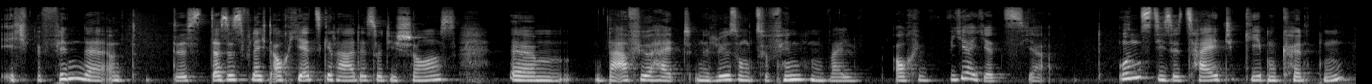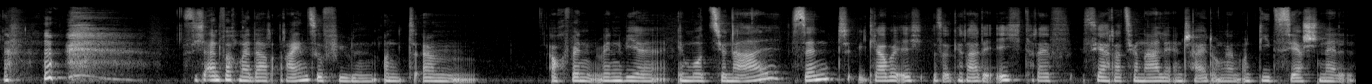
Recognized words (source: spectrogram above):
ich finde, und das, das ist vielleicht auch jetzt gerade so die Chance, ähm, dafür halt eine Lösung zu finden, weil auch wir jetzt ja uns diese Zeit geben könnten, sich einfach mal da reinzufühlen und ähm, auch wenn, wenn wir emotional sind, glaube ich, also gerade ich treffe sehr rationale Entscheidungen und die sehr schnell.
